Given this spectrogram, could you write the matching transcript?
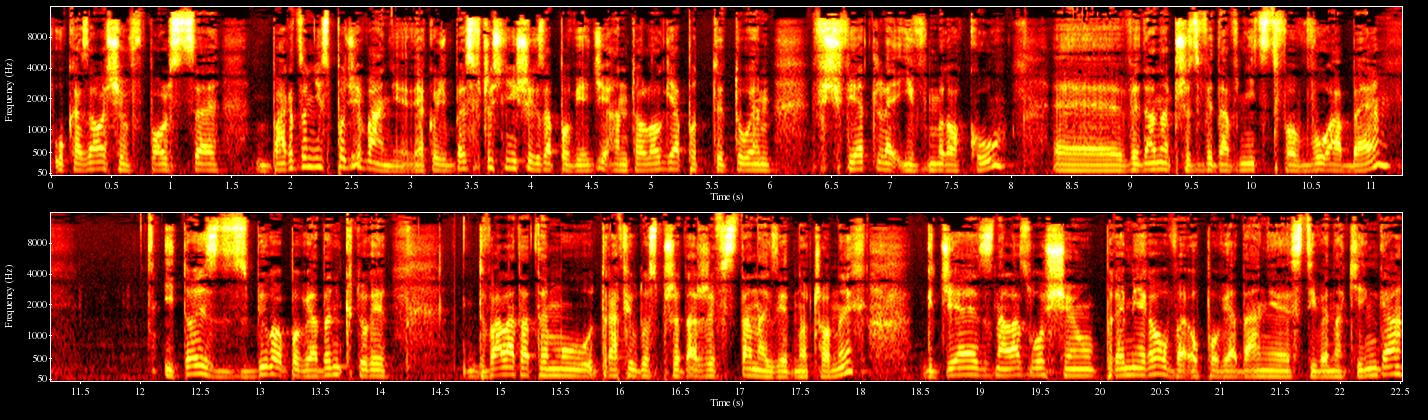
ukazała się w Polsce bardzo niespodziewanie, jakoś bez wcześniejszych zapowiedzi, antologia pod tytułem W świetle i w mroku, e, wydana przez wydawnictwo WAB. I to jest zbiór opowiadań, który dwa lata temu trafił do sprzedaży w Stanach Zjednoczonych, gdzie znalazło się premierowe opowiadanie Stephena Kinga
